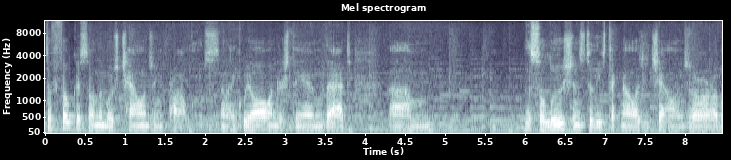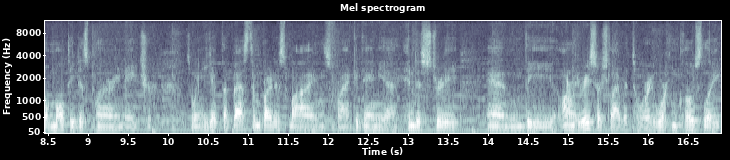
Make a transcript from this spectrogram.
to focus on the most challenging problems. And I think we all understand that um, the solutions to these technology challenges are of a multidisciplinary nature. When you get the best and brightest minds from academia, industry, and the Army Research Laboratory working closely,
